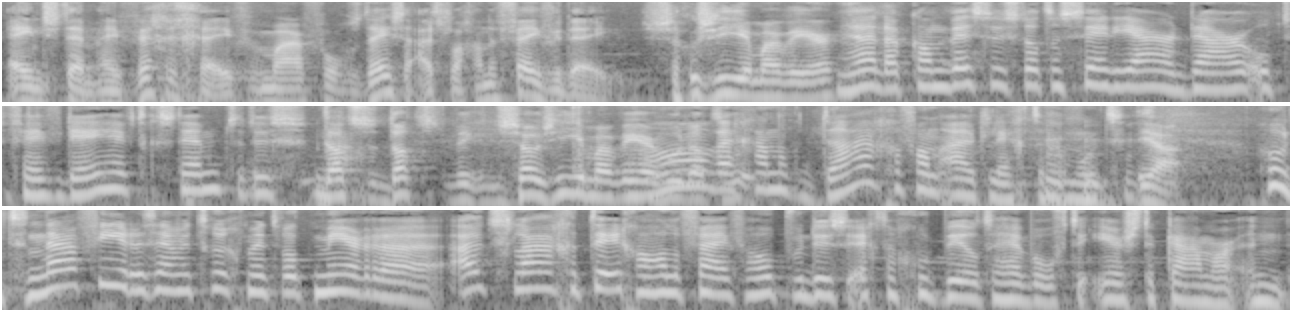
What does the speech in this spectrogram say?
één stem heeft weggegeven... maar volgens deze uitslag aan de VVD. Zo zie je maar weer. Ja, dat kan best dus dat een CDA daar op de VVD heeft gestemd. Dus, dat, nou. dat, zo zie je maar weer oh, hoe dat... wij gaan nog dagen van uitleg tegemoet. ja. Goed, na vieren zijn we terug met wat meer uh, uitslagen. Tegen half vijf hopen we dus echt een goed beeld te hebben... of de Eerste Kamer een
